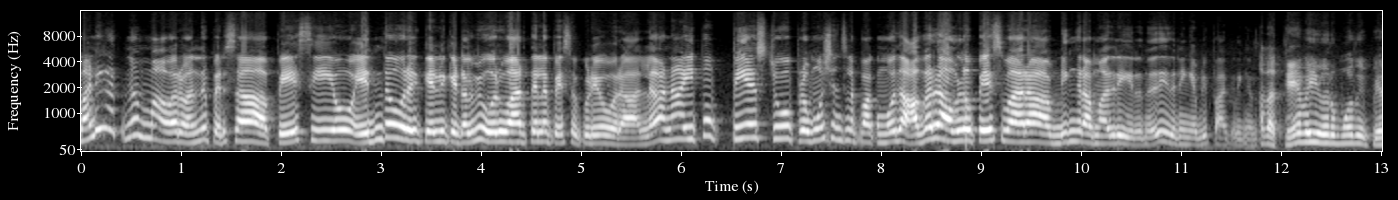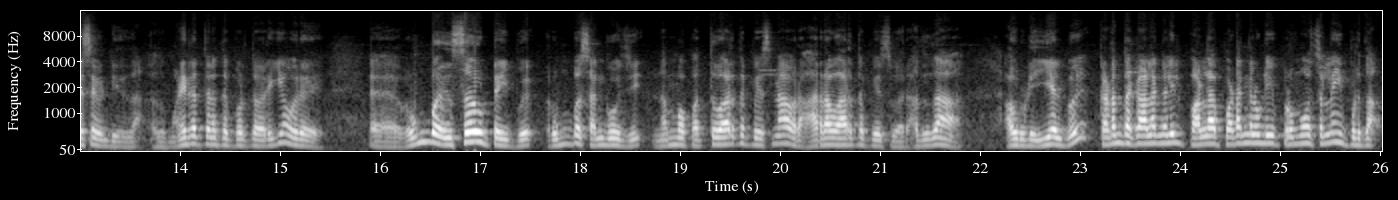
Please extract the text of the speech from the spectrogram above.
மணிரத்னம் அவர் வந்து பெருசா பேசியோ எந்த ஒரு கேள்வி கேட்டாலுமே ஒரு வார்த்தையில பேசக்கூடிய ஒரு ஆள். ஆனா இப்போ பிஎஸ் டூ ப்ரொமோஷன்ஸ்ல பார்க்கும்போது அவர் அவ்வளோ பேசுவாரா அப்படிங்கிற மாதிரி இருந்தது. இதை நீங்க எப்படி பாக்குறீங்க அதான் தேவை வரும்போது பேச வேண்டியது தான் அது மணிரத்னத்தை பொறுத்த வரைக்கும் ஒரு ரொம்ப ரிசர்வ் டைப்பு ரொம்ப சங்கோஜி. நம்ம பத்து வார்த்தை பேசினா அவர் அரை வார்த்தை பேசுவார். அதுதான் அவருடைய இயல்பு. கடந்த காலங்களில் பல படங்களுடைய ப்ரொமோஷன்லாம் இப்படி தான்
